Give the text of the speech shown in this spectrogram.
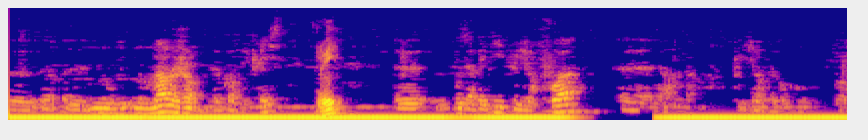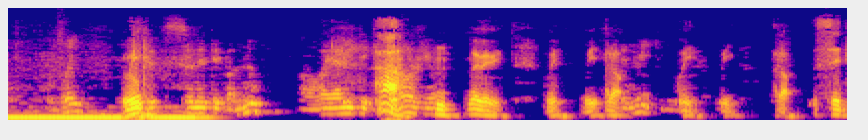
euh, nous, nous mangeons le corps du Christ, oui. Euh, vous avez dit plusieurs fois, euh, dans, plusieurs de vos causeries, oui. que ce n'était pas nous, en réalité, qui ah, mangions. Hum, oui, oui, oui, oui, alors, oui, oui. Alors, c'est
